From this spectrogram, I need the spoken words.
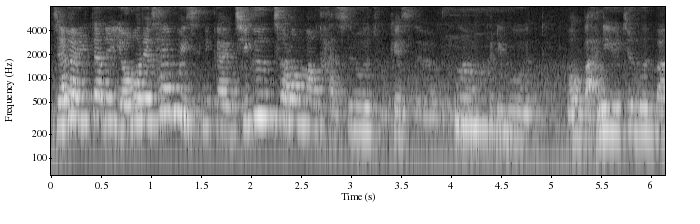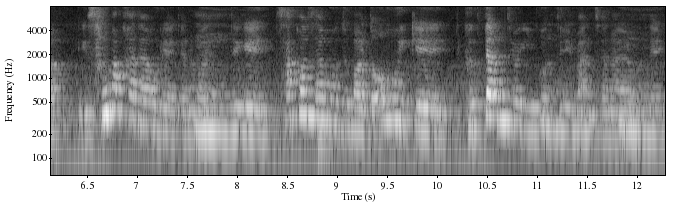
제가 일단은 영월에 살고 있으니까 지금처럼만 갔으면 좋겠어요. 그래서 음. 그리고 뭐 많이 요즘은 막 삭막하다고 그래야 되나 막 음. 되게 사건 사고도 막 너무 이렇게 극단적인 것들이 음. 많잖아요. 음. 근데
